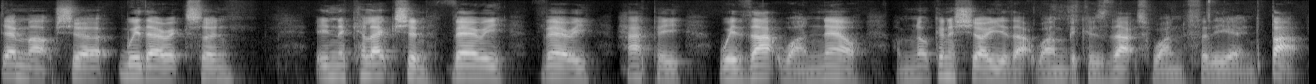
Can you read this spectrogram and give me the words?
Denmark shirt with Eriksen in the collection. Very, very happy with that one. Now, I'm not going to show you that one because that's one for the end. But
